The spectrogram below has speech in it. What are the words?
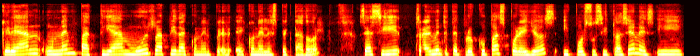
crean una empatía muy rápida con el, eh, con el espectador. O sea, sí, realmente te preocupas por ellos y por sus situaciones. Y,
